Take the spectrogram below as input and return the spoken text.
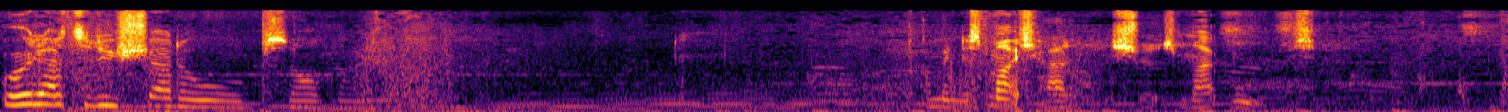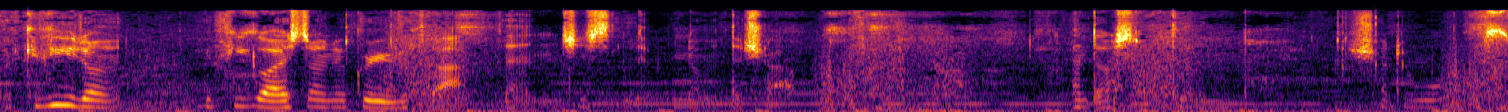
We're allowed to do shadow orbs, aren't we? It's my challenge, so it's my rules. Like, if you don't, if you guys don't agree with that, then just let me know in the chat. And I'll stop doing shadow orbs.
